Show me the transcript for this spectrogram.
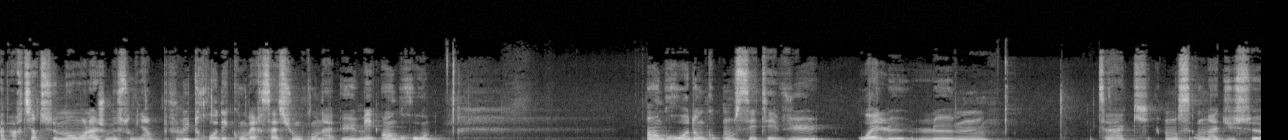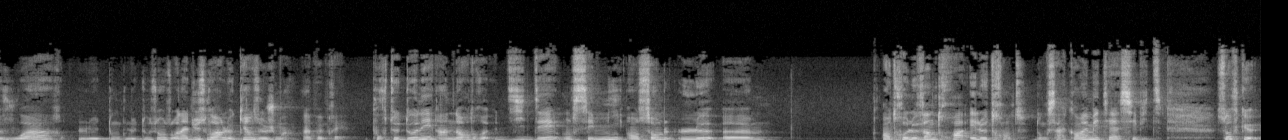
À partir de ce moment-là, je me souviens plus trop des conversations qu'on a eues, mais en gros, en gros, donc on s'était vu, ouais, le, le tac, on, a dû se voir le donc le 12 11, on a dû se voir le 15 juin à peu près. Pour te donner un ordre d'idée, on s'est mis ensemble le euh, entre le 23 et le 30. Donc ça a quand même été assez vite. Sauf que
